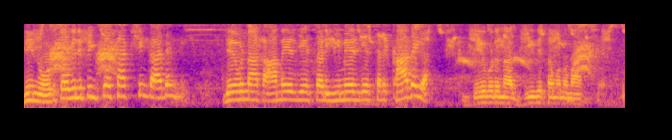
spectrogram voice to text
నీ నోటితో వినిపించే సాక్ష్యం కాదండి. దేవుడు నాకు ఆ మేలు చేస్తాడు ఈమెయిల్ చేస్తాడు కాదయ్యా. దేవుడు నా జీవితమును మార్చాడు.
